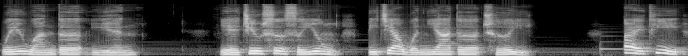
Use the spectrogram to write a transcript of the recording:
委婉的语言，也就是使用比较文雅的词语，代替。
